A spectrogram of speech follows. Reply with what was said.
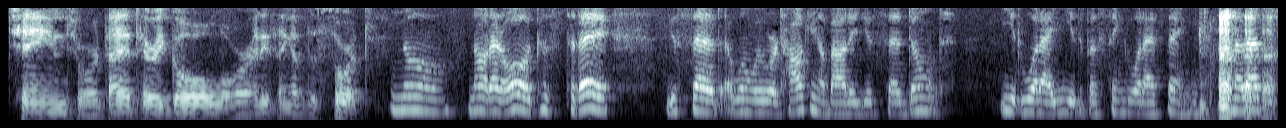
change or dietary goal or anything of the sort. No, not at all. Because today, you said when we were talking about it, you said don't eat what I eat, but think what I think. you know, that's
